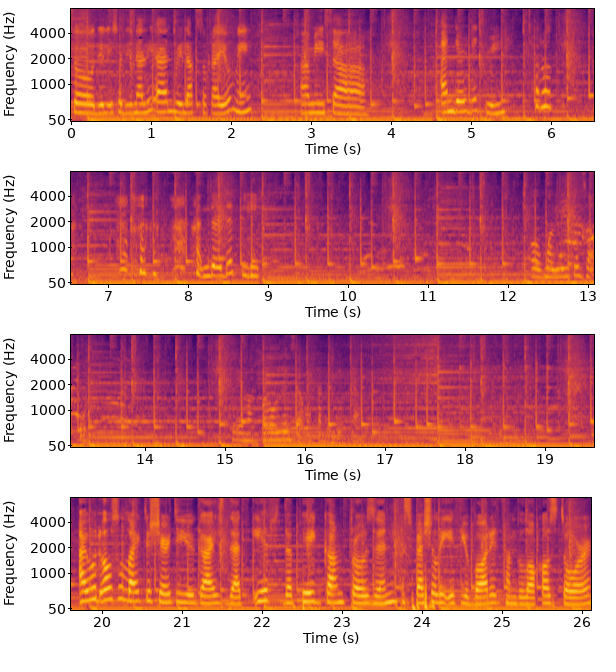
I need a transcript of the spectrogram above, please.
So, dili siya dinalian. Relax so kayo, mi. Kami sa under the tree. Charot! under the tree. Oh, maglingkod sa ako. Kaya magpahulay sa ako kadali lang. I would also like to share to you guys that if the pig come frozen, especially if you bought it from the local store,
